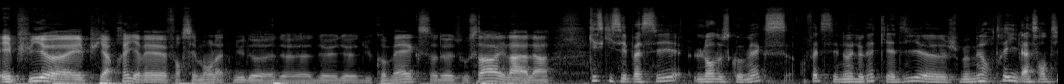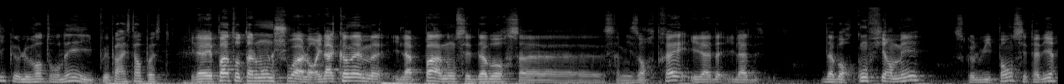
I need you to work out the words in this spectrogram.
Et puis, euh, et puis après, il y avait forcément la tenue de, de- de- de- du COMEX, de tout ça. Et là, là Qu'est-ce qui s'est passé lors de ce COMEX? En fait, c'est Noël Le qui a dit euh, Je me mets en retrait. Il a senti que le vent tournait et il pouvait pas rester en poste. il n'avait pas totalement le choix. Alors, il a quand même, il n'a pas annoncé d'abord sa, sa mise en retrait. Il a, il a d'abord confirmé ce que lui pense, c'est-à-dire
